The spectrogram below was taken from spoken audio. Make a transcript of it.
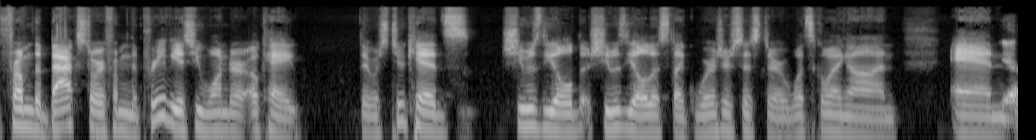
from the backstory from the previous you wonder okay there was two kids she was the old she was the oldest like where's her sister what's going on and Yep.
